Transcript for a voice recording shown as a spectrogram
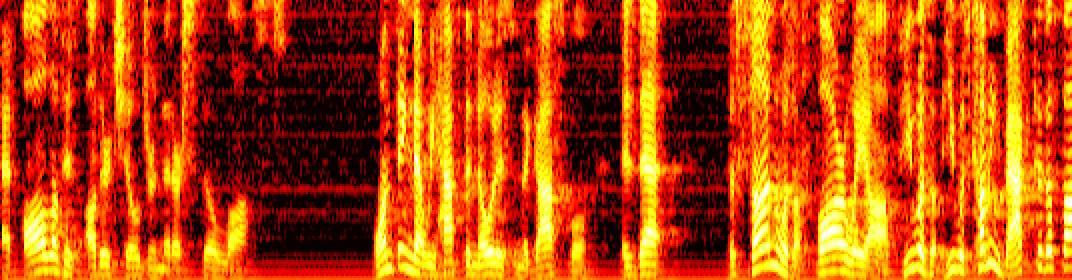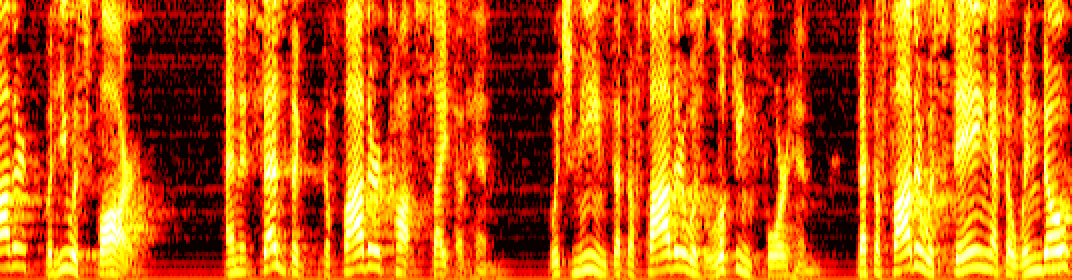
at all of his other children that are still lost. One thing that we have to notice in the gospel is that The son was a far way off. He was, he was coming back to the father, but he was far. And it says the, the father caught sight of him, which means that the father was looking for him. That the father was staying at the window.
